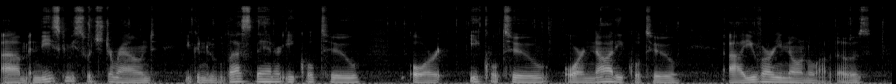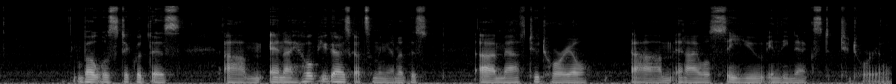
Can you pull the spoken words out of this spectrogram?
Um, and these can be switched around. You can do less than or equal to, or equal to, or not equal to. Uh, you've already known a lot of those, but we'll stick with this. Um, and I hope you guys got something out of this uh, math tutorial, um, and I will see you in the next tutorial.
